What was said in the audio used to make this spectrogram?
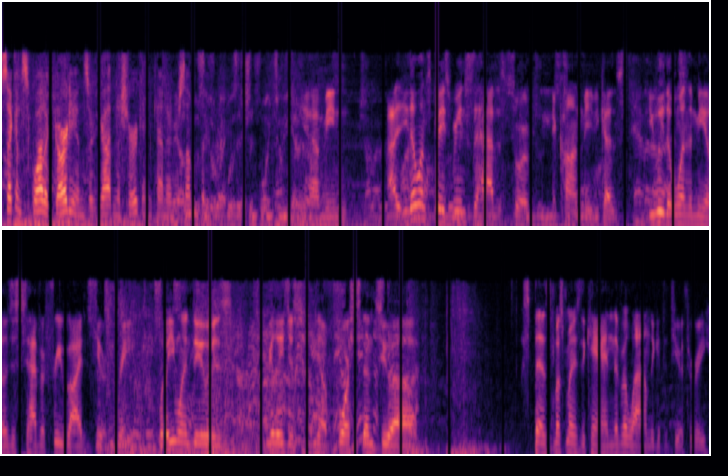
second squad of guardians or gotten a shuriken cannon or are losing a something. requisition point to the enemy. Yeah, I mean, I, you don't want Space Marines to have this sort of economy because you really don't want them, you know, just to have a free ride to tier three. What you want to do is really just, you know, force them to uh, spend as much money as they can, never allow them to get to tier three.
